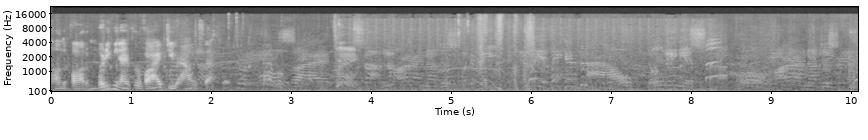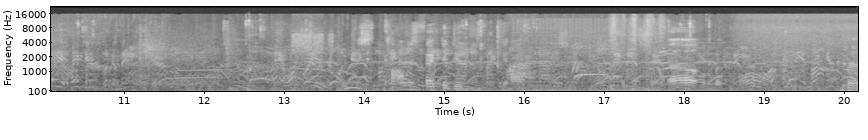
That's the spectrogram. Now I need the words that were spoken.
on the bottom. What do you mean I revived you out of that way? an infected dude. Get. Oh, Uh,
